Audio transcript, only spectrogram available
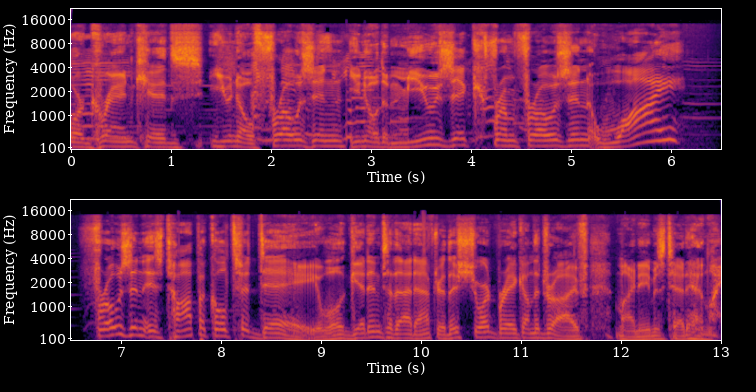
or grandkids, you know Frozen, you know the music from Frozen. Why? Frozen is topical today. We'll get into that after this short break on the drive. My name is Ted Henley.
